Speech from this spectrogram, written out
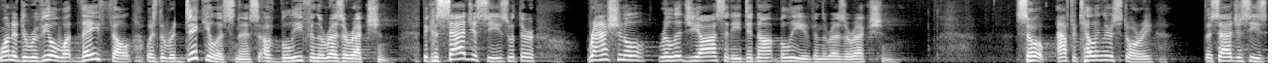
wanted to reveal what they felt was the ridiculousness of belief in the resurrection. Because Sadducees, with their rational religiosity, did not believe in the resurrection. So, after telling their story, the Sadducees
